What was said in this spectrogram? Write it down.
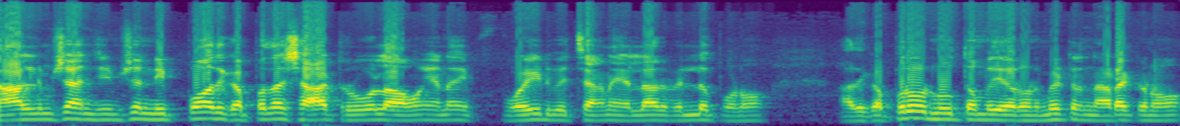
நாலு நிமிஷம் அஞ்சு நிமிஷம் நிற்போம் அதுக்கப்புறம் தான் ஷார்ட் ரோல் ஆகும். ஏன்னா ஒயிட் வச்சாங்கன்னா எல்லாரும் வெளில போகணும். அதுக்கப்புறம் ஒரு நூற்றம்பது இரநூறு மீட்டர் நடக்கணும்.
